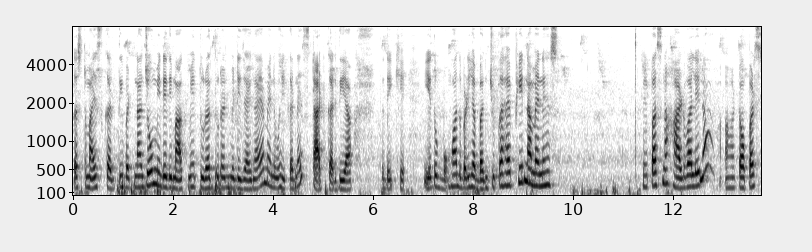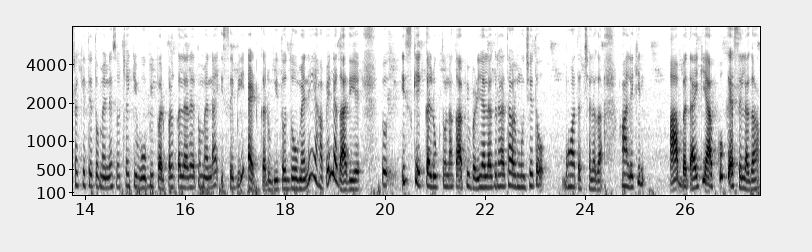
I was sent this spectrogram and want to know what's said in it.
कस्टमाइज़ करती बट ना जो मेरे दिमाग में तुरंत तुरंत में डिज़ाइन आया, मैंने वही करना स्टार्ट कर दिया। तो देखिए, ये तो बहुत बढ़िया बन चुका है। फिर ना मैंने मेरे पास ना हार्ड वाले ना टॉपर्स रखे थे तो मैंने सोचा कि वो भी पर्पल कलर है तो मैं ना इसे भी ऐड करूँगी। तो दो मैंने यहाँ पे लगा दिए। तो इस केक का लुक तो ना काफ़ी बढ़िया लग रहा था, और मुझे तो बहुत अच्छा लगा। हाँ लेकिन आप बताएँ कि आपको कैसे लगा?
